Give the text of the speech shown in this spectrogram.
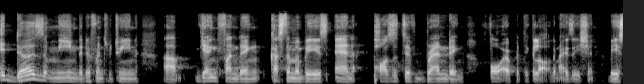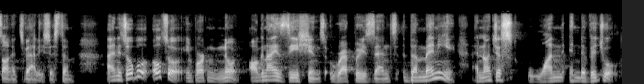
It does mean the difference between uh, getting funding, customer base, and positive branding for a particular organization based on its value system. And it's also important to note organizations represent the many and not just one individual.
